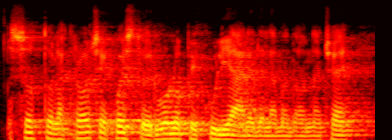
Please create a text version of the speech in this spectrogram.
sotto la croce questo è il ruolo peculiare della Madonna, cioè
